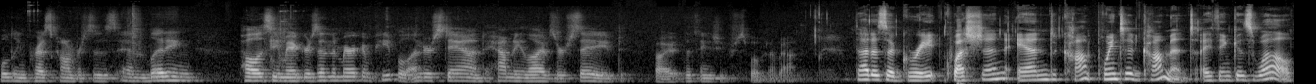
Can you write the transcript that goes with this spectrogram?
holding press conferences and letting policymakers and the American people understand how many lives are saved by the things you've spoken about? That is a great question and com- pointed comment, I think, as well.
